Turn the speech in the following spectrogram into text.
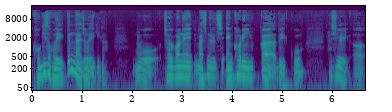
거기서 거의 끝나죠 얘기가. 뭐 저번에 말씀드렸듯이 anchoring 효과도 있고 사실 어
